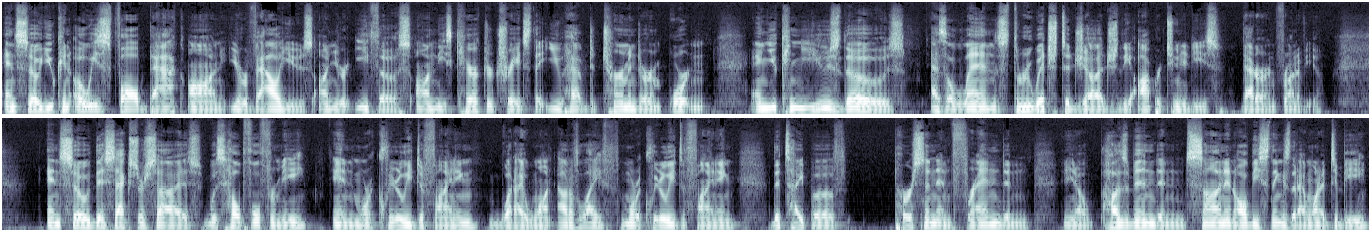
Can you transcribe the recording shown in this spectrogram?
And so you can always fall back on your values, on your ethos, on these character traits that you have determined are important. And you can use those as a lens through which to judge the opportunities that are in front of you. And so this exercise was helpful for me in more clearly defining what I want out of life, more clearly defining the type of person and friend and you know husband and son and all these things that I wanted to be.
